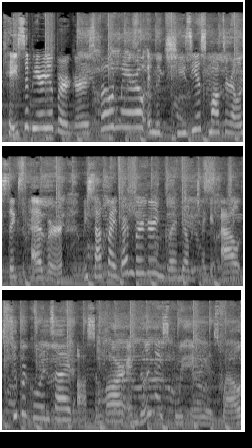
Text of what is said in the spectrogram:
Quesabirria burgers, bone marrow, and the cheesiest mozzarella sticks ever. We stopped by Then Burger in Glendale to check it out. Super cool inside, awesome bar, and really nice food area as well.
